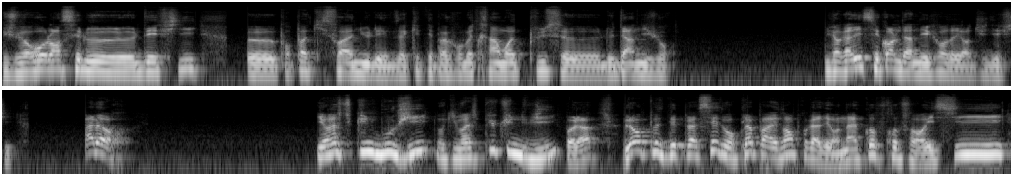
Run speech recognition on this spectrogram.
Je vais relancer le défi pour pas qu'il soit annulé. Vous inquiétez pas, je remettrai un mois de plus le dernier jour. Je vais regarder c'est quand le dernier jour d'ailleurs du défi. Alors, il ne reste qu'une bougie, donc il ne reste plus qu'une vie. Voilà. Là, on peut se déplacer. Donc là, par exemple, regardez, on a un coffre-fort ici.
